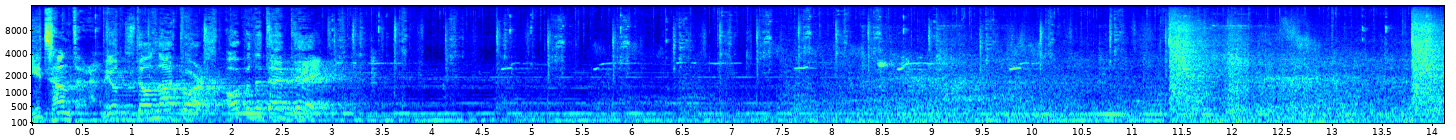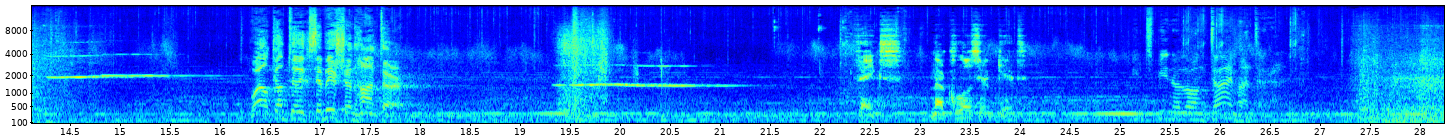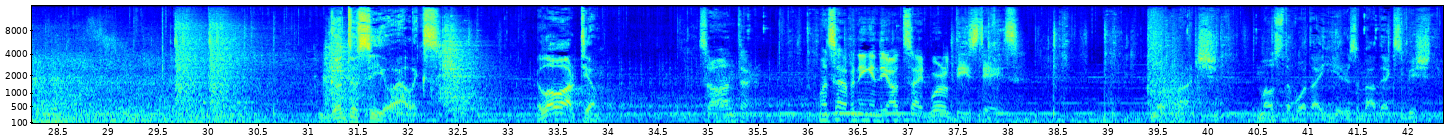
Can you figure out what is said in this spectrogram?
It's Hunter. Mutants don't knock first. Open the damn gate. Welcome to Exhibition Hunter. Thanks. Now closer, kid. It's been a long time, Hunter. Good to see you, Alex. Hello, Artyom. So, Hunter, what's happening in the outside world these days? Not much. Most of what I hear is about the exhibition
